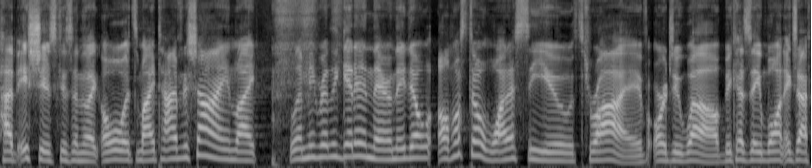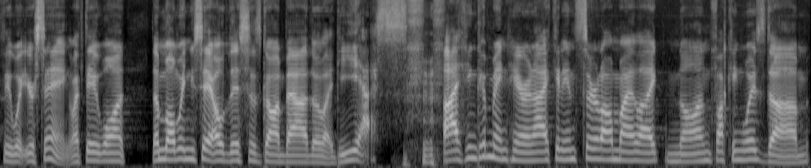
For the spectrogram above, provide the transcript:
have issues because then they're like, oh, it's my time to shine. Like, let me really get in there. And they don't almost don't want to see you thrive or do well because they want exactly what you're saying. Like, they want the moment you say, oh, this has gone bad, they're like, yes, I can come in here and I can insert all my like non fucking wisdom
